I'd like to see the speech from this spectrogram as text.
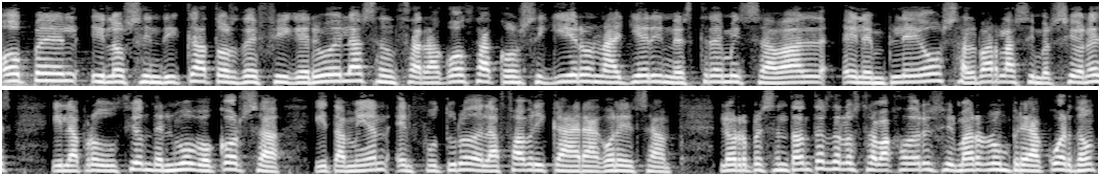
Opel y los sindicatos de Figueruelas en Zaragoza consiguieron ayer in extremis Chaval el empleo, salvar las inversiones y la producción del nuevo Corsa y también el futuro de la fábrica aragonesa. Los representantes de los trabajadores firmaron un preacuerdo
